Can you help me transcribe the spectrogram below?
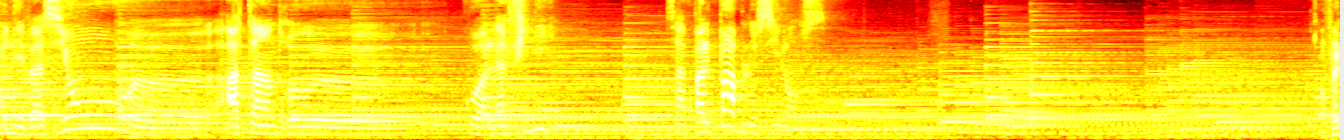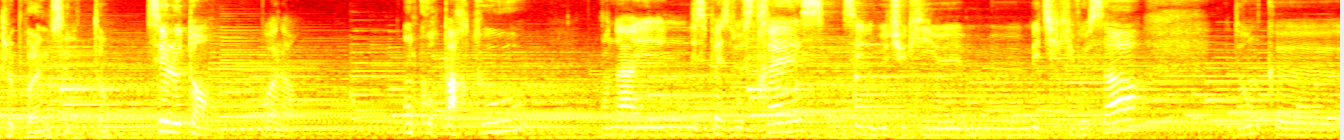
une évasion, atteindre quoi l'infini. C'est impalpable le silence. En fait, le problème, c'est le temps. C'est le temps, voilà. On court partout, on a une espèce de stress, c'est le métier qui, veut ça. Donc, euh,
